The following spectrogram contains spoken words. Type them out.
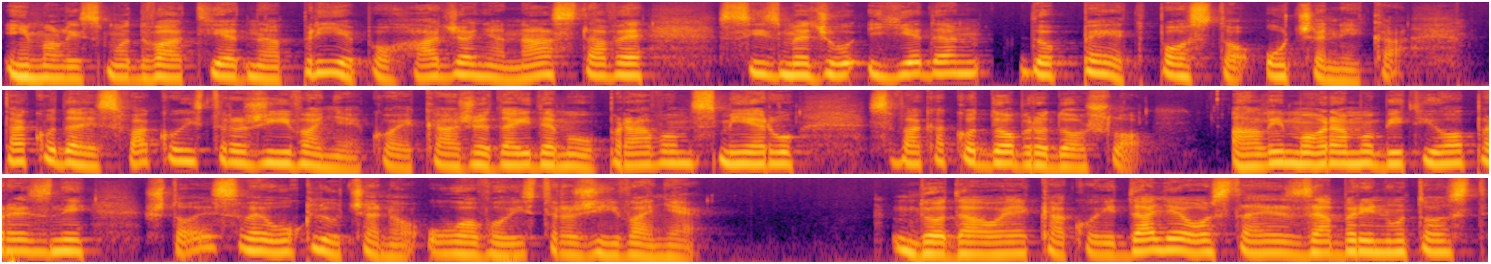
imali smo dva tjedna prije pohađanja nastave s između 1 do 5% učenika, tako da je svako istraživanje koje kaže da idemo u pravom smjeru svakako dobro došlo, ali moramo biti oprezni što je sve uključeno u ovo istraživanje. Dodao je kako i dalje ostaje zabrinutost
